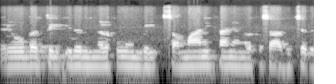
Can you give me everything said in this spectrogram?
രൂപത്തിൽ ഇത് നിങ്ങൾക്ക് മുമ്പിൽ സമ്മാനിക്കാൻ ഞങ്ങൾക്ക് സാധിച്ചത്.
